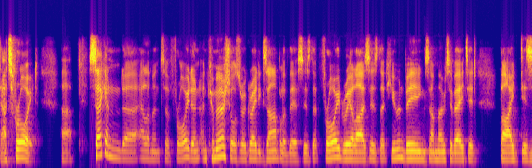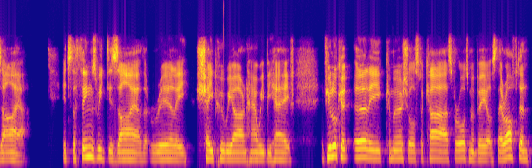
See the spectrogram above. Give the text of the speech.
That's Freud. Uh, second uh, element of Freud, and, and commercials are a great example of this, is that Freud realizes that human beings are motivated by desire. It's the things we desire that really shape who we are and how we behave. If you look at early commercials for cars, for automobiles, they're often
